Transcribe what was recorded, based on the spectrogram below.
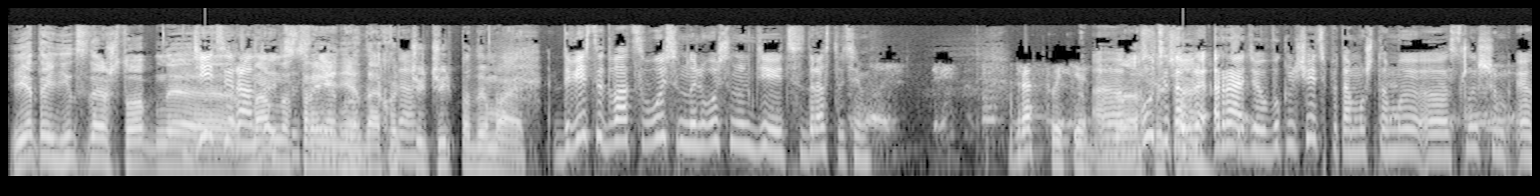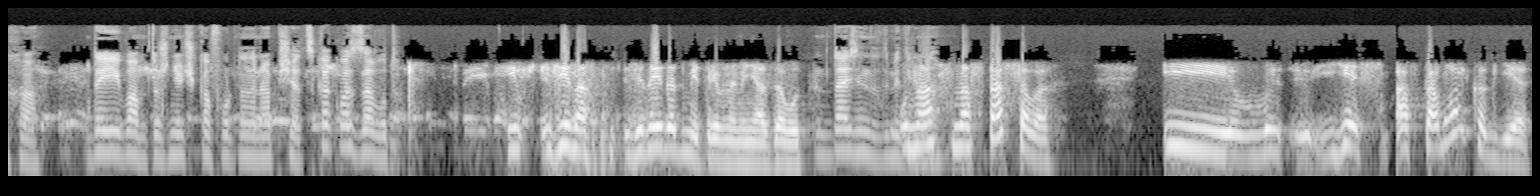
И это единственное, что э, Дети нам настроение, снегу, да, хоть да. чуть-чуть подымает. 228-08-09, здравствуйте. Здравствуйте. Э, Здравствуйте. Будьте добры, радио выключайте, потому что мы э, слышим эхо. Да и вам тоже не очень комфортно, наверное, общаться. Как вас зовут? И- Зина, Зинаида Дмитриевна меня зовут. Да, Зина У Дмитриевна. нас на Стасово и вы- есть автомойка где,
